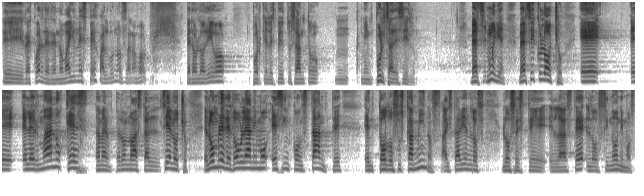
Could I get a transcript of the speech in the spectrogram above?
Y recuerde, no hay un espejo, algunos a lo mejor. Pero lo digo porque el Espíritu Santo mm, me impulsa a decirlo. muy bien, versículo 8. Eh, eh, el hermano que es, a ver, perdón, no hasta el, sí, el 8. El hombre de doble ánimo es inconstante en todos sus caminos. Ahí está bien los, los, este, los sinónimos.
